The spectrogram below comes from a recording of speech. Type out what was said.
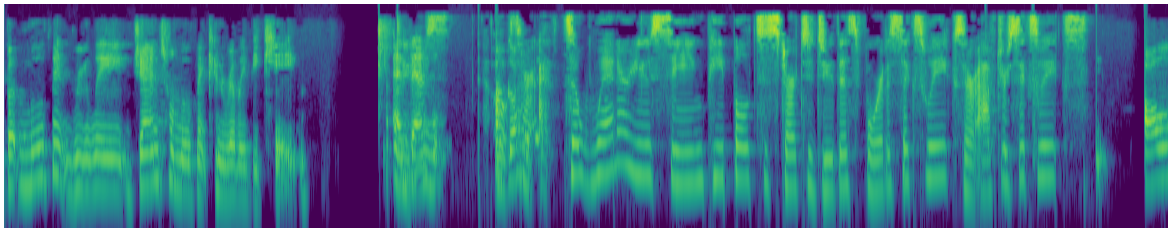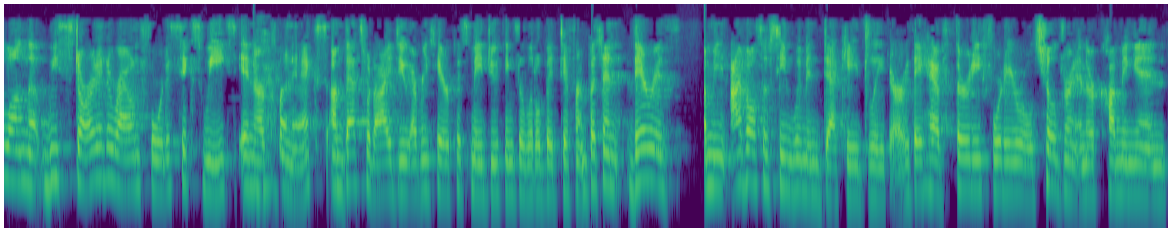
But movement really gentle movement can really be key. And then oh, oh go sorry. ahead. so when are you seeing people to start to do this four to six weeks or after six weeks? All along that we started around four to six weeks in our clinics. Um, that's what i do. Every therapist may do things a little bit different. But then there is i mean i've also seen women decades later. They have 30 40 year old children and they're coming in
